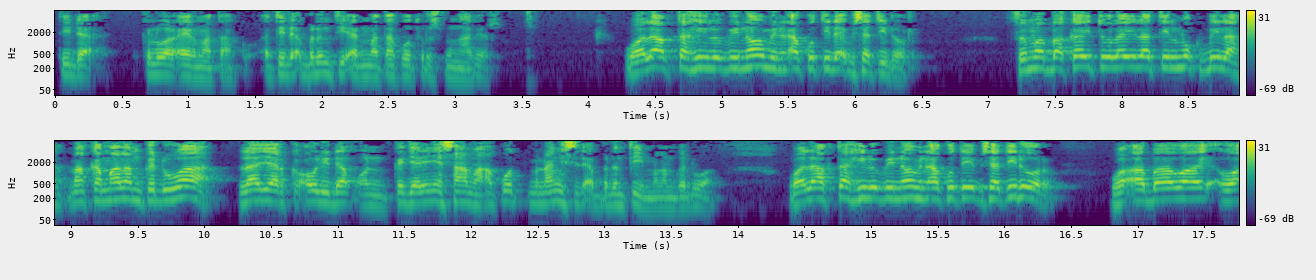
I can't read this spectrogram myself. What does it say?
tidak keluar air mataku, tidak berhenti air mataku terus mengalir. Wala abtahilu aku tidak bisa tidur. Thumma bakaitu lailatil muqbilah, maka malam kedua layar ke dam'un, kejadiannya sama, aku menangis tidak berhenti malam kedua. Wala abtahilu binaumin, aku tidak bisa tidur. Wa abawa wa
